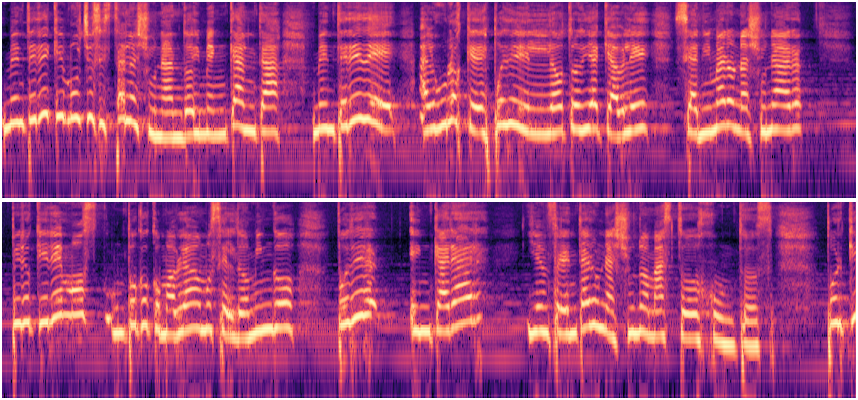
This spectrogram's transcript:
Me enteré que muchos están ayunando y me encanta. Me enteré de algunos que después del otro día que hablé se animaron a ayunar. Pero queremos, un poco como hablábamos el domingo, poder encarar y enfrentar un ayuno más todos juntos. ¿Por qué?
